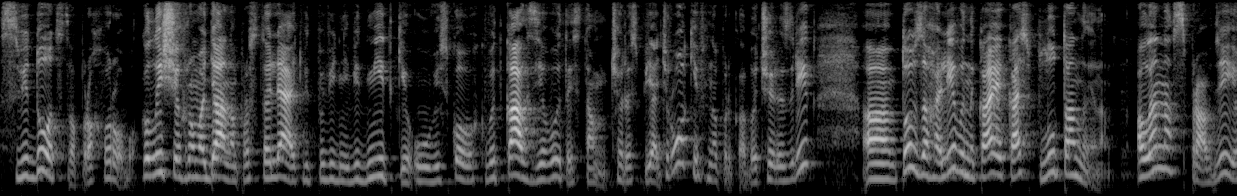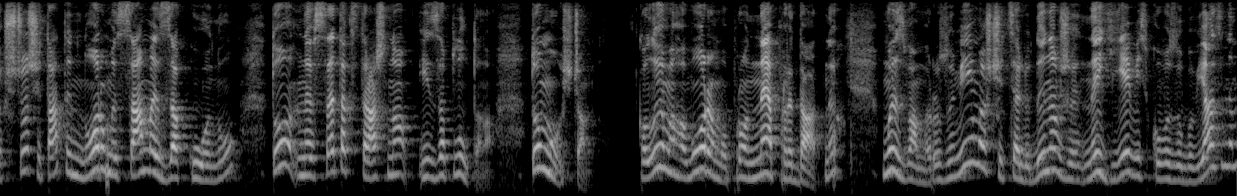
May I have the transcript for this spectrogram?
свідоцтво про хворобу. Коли ще громадянам проставляють відповідні відмітки у військових квитках з'явитись там через 5 років, наприклад, або через рік, е, то взагалі виникає якась плутанина. Але насправді, якщо читати норми саме закону, то не все так страшно і заплутано. Тому що коли ми говоримо про непридатних, ми з вами розуміємо, що ця людина вже не є військовозобов'язаним,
